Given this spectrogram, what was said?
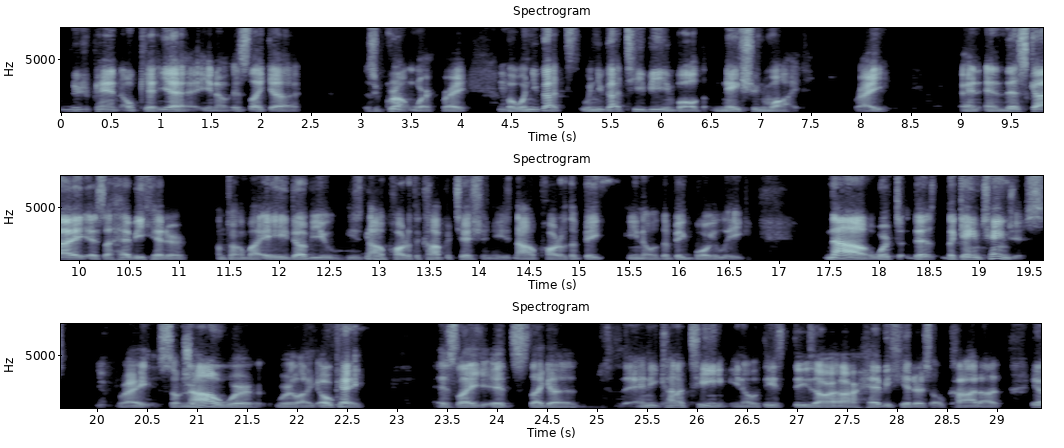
New Japan, okay, yeah, you know, it's like a it's grunt work, right? Mm. But when you got when you got TV involved nationwide, right? And and this guy is a heavy hitter. I'm talking about AEW. He's now part of the competition. He's now part of the big you know, the big boy league. Now we're t- the, the game changes, Yep. right? So Sure. now we're we're like, okay, it's like it's like a any kind of team, you know. These these are our heavy hitters, Okada. You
